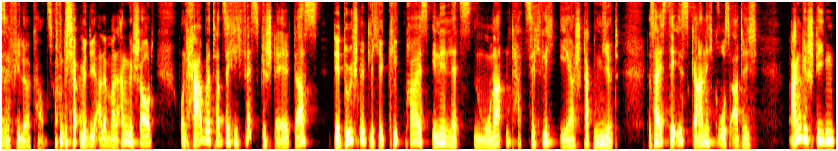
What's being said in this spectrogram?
sehr viele Accounts. Und ich habe mir die alle mal angeschaut und habe tatsächlich festgestellt, dass der durchschnittliche Klickpreis in den letzten Monaten tatsächlich eher stagniert. Das heißt, der ist gar nicht großartig angestiegen.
